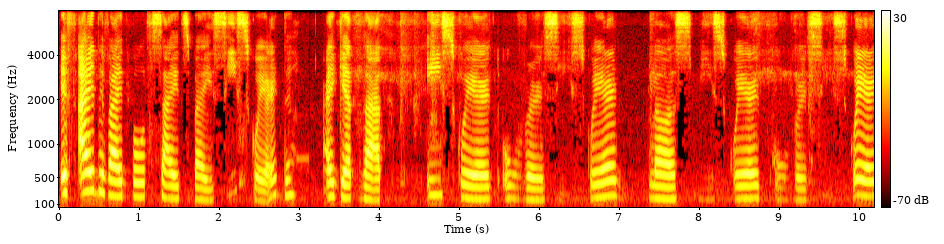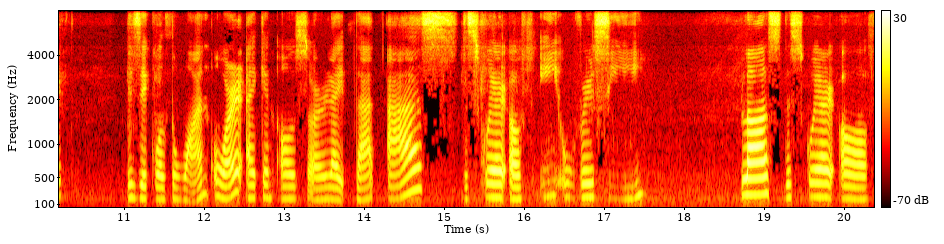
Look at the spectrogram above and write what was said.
If I divide both sides by c squared, I get that a squared over c squared plus b squared over c squared is equal to 1 or I can also write that as the square of a over c plus the square of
